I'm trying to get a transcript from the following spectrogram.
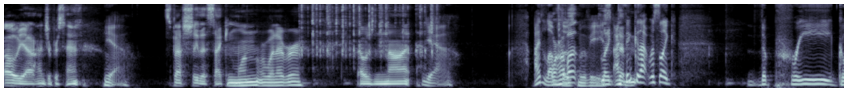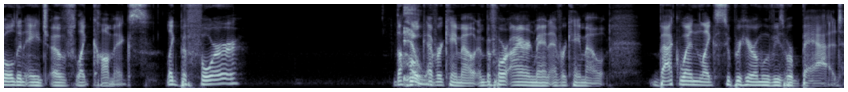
oh yeah, hundred percent. Yeah, Especially the second one or whatever. That was not. yeah. I love those about, movies. like, I the- think that was like the pre golden age of like comics, like before the Hulk Ew. ever came out and before Iron Man ever came out. Back when like superhero movies were bad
